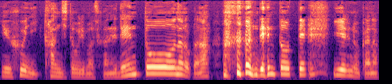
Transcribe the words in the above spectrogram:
いうふうに感じておりますかね。伝統なのかな？伝統って言えるのかな？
